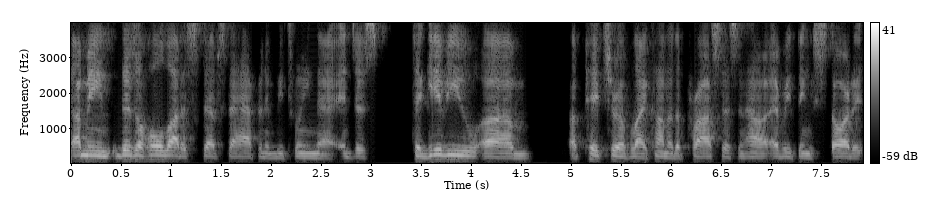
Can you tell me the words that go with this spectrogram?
i mean there's a whole lot of steps to happen in between that. And just to give you um, a picture of like kind of the process and how everything started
